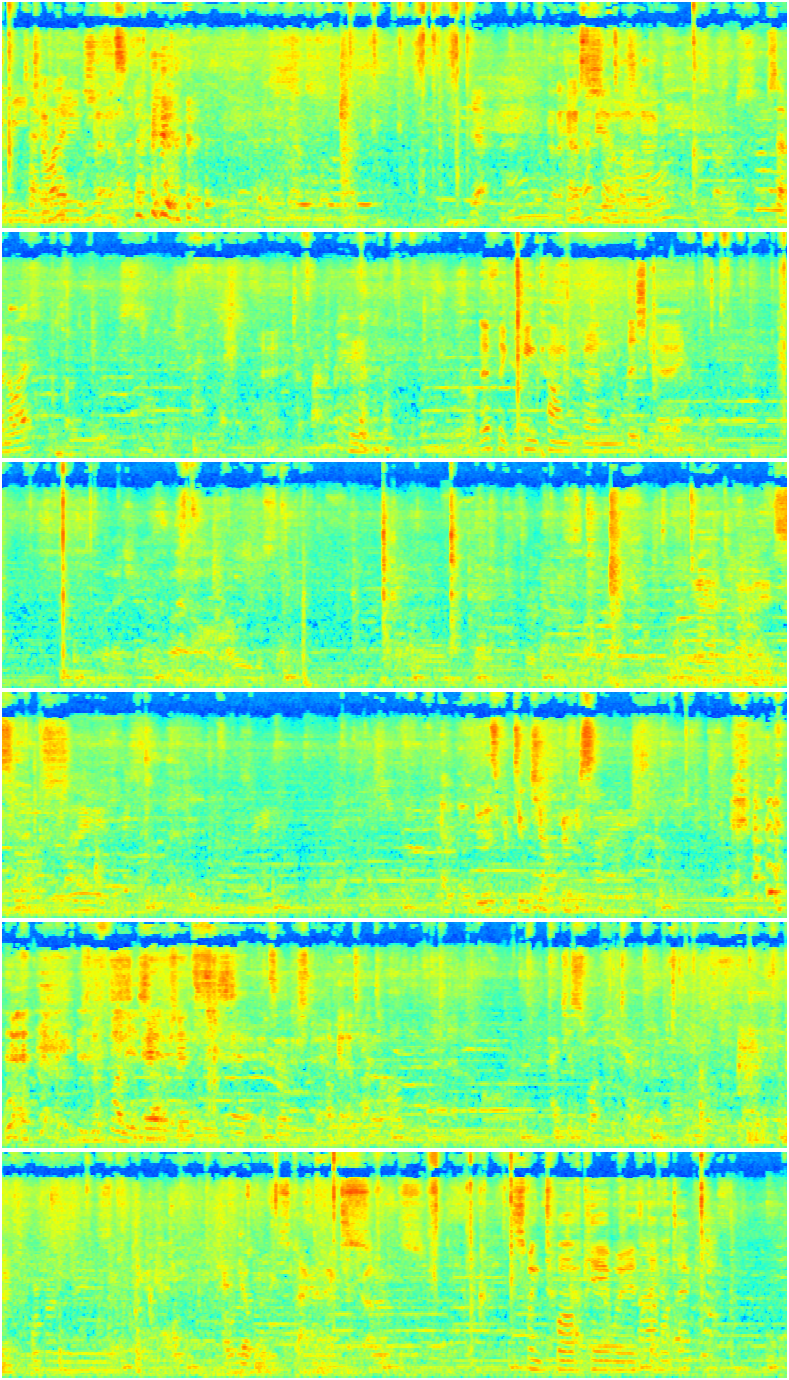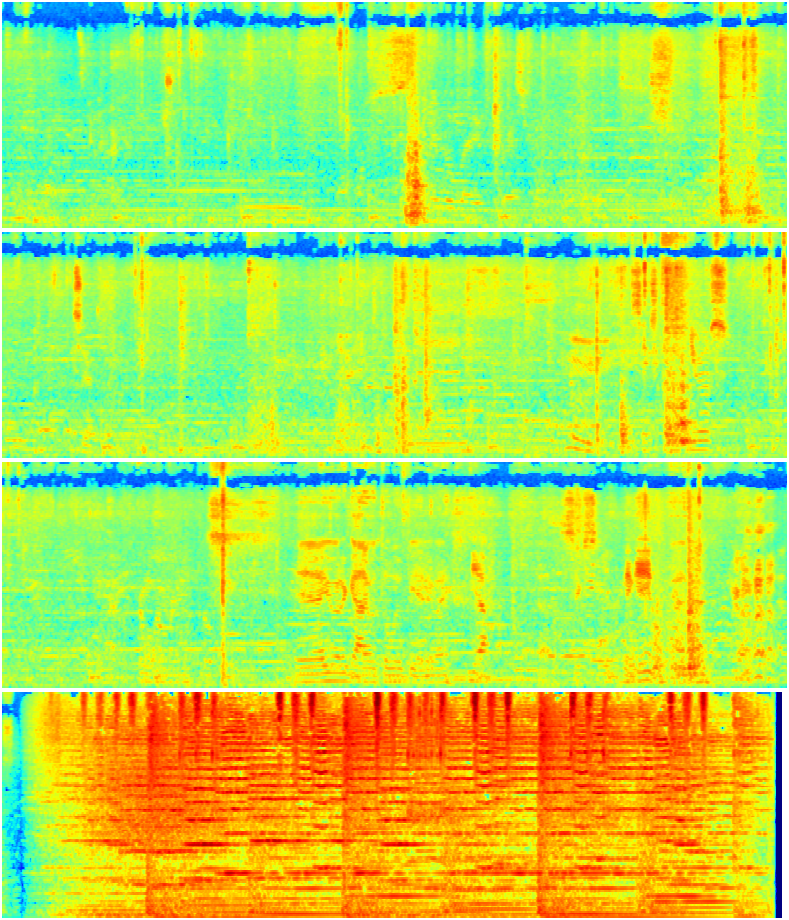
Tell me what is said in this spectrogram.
it. Three Ten ten away. days. yeah. That has to be a tough deck. Seven alive. Definitely King Kong on this guy. Who's the funniest? It, option, it's, at least? it, it's understandable. Okay, that's fine. I just want for ten. I double stack. Swing 12k with double attack. Yeah. Six. Big game.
